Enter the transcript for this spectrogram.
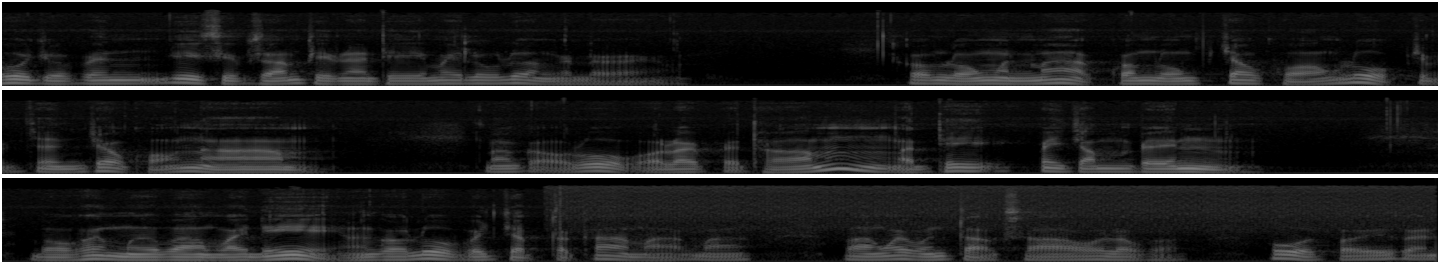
พูดอยู่เป็นยี่สิบสามสิบนาทีไม่รู้เรื่องกันเลย ความหลงมันมาก ความหลงเจ้าของรูปจะเป็นเจ้าของนาม มันก็เอารูปอะไรไปถามอันที่ไม่จำเป็น บอกให้มือวางไว้นี้มันก็รูปไปจับตะก้าหมากมา วางไว้บนตากเสาเราก็ พูดไปกัน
